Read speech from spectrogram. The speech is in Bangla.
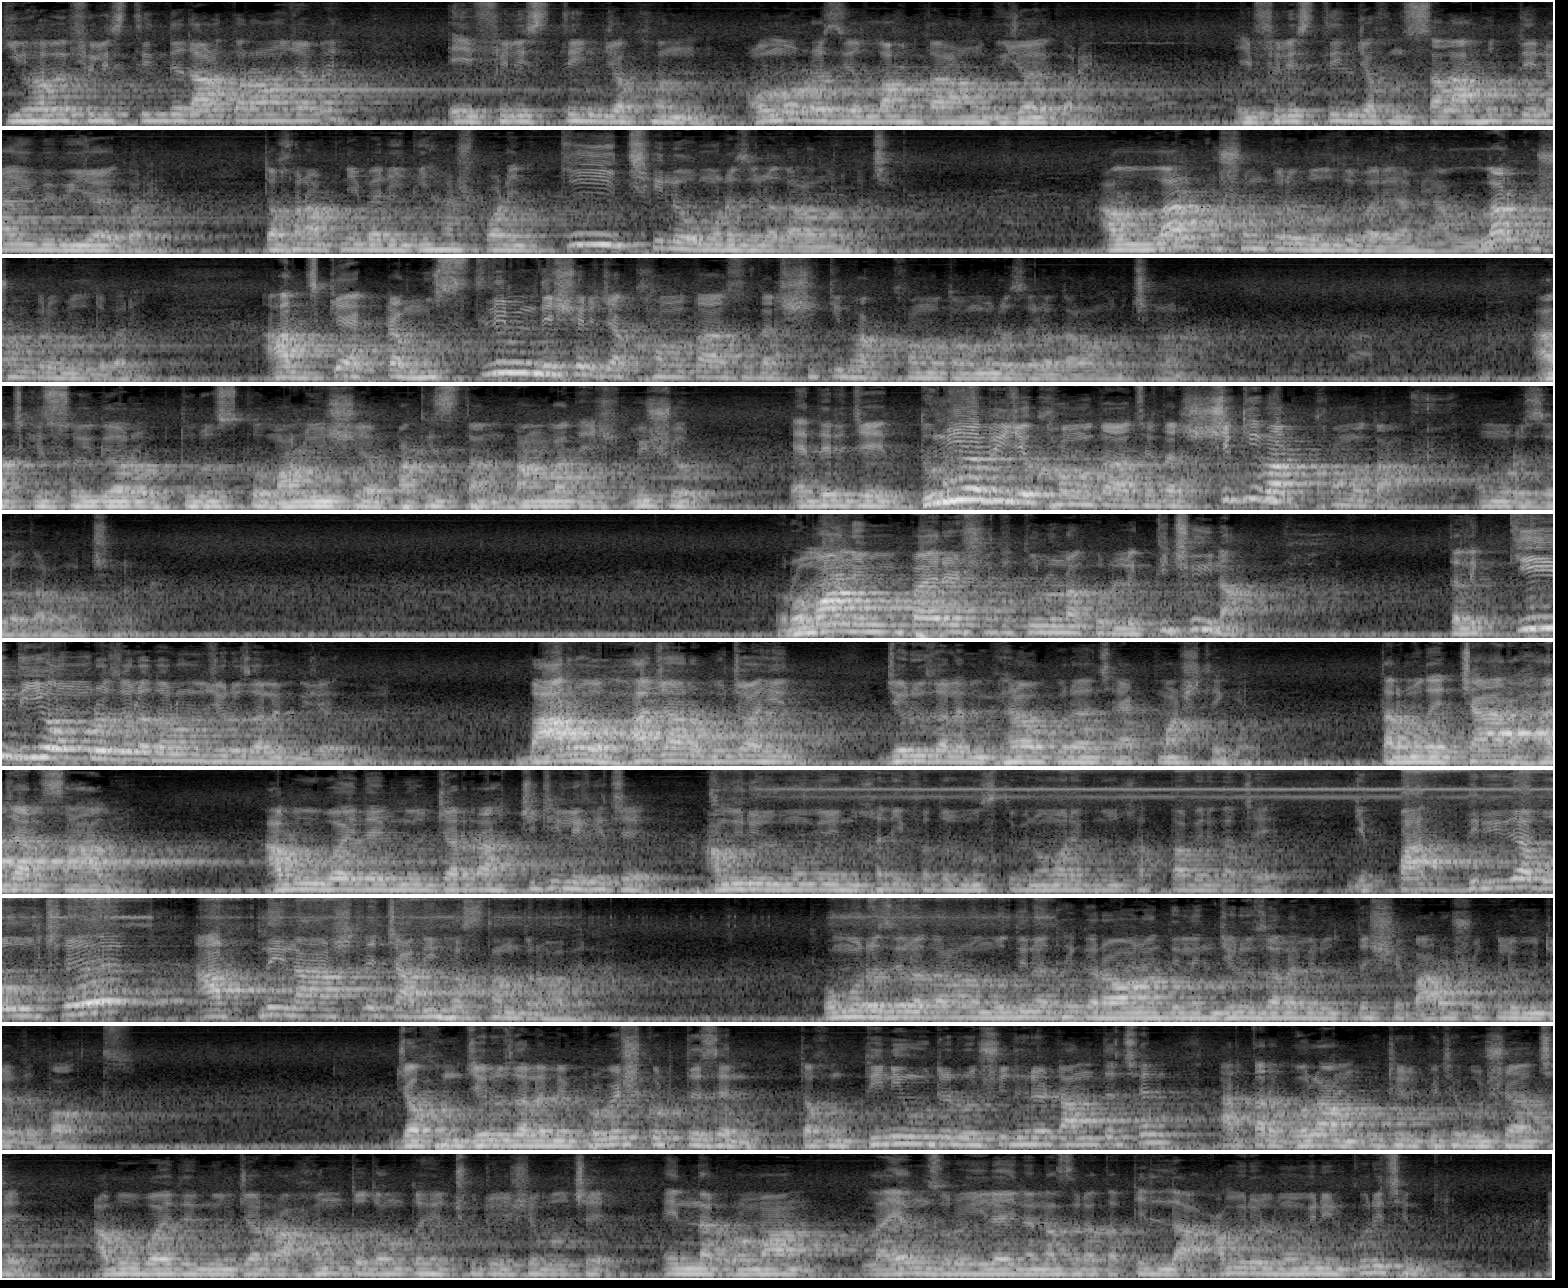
কীভাবে ফিলিস্তিন দিয়ে দাঁড় করানো যাবে? এই ফিলিস্তিন যখন অমর রাজি আল্লাহ তালানো বিজয় করে, এই ফিলিস্তিন যখন সালাহুদ্দিন আইবি বিজয় করে, তখন আপনি এবার ইতিহাস পড়েন, কি ছিল ওমর রাজিল্লাহ তালানোর কাছে? আল্লাহর কসম করে বলতে পারি আমি, আল্লাহর কসম করে বলতে পারি, আজকে একটা মুসলিম দেশের যা ক্ষমতা আছে, তার সিকিভাগ ক্ষমতা ওমর রাজিল্লাহ তালানোর ছিল না। আজকে সৌদি আরব, তুরস্ক, মালয়েশিয়া, পাকিস্তান, বাংলাদেশ, মিশর এদের যে দুনিয়াবি যে ক্ষমতা আছে, তার সিকিভাগ ক্ষমতা ওমর রাজিল্লাহ তালানোর ছিল না। রোমান এম্পায়ারের সাথে তুলনা করলে কিছুই না। তাহলে কি দিয়ে অমরজুল্লাহ দলন জেরুজালেম বিজয় করলেন? বারো হাজার মুজাহিদ জেরুজালেম ঘেরাও করে আছে এক মাস থেকে। তার মধ্যে চার হাজার সাহাবি। আবু বাইদা ইবনুল জার্রাহ চিঠি লিখেছে আমিরুল মোমিন খলিফাতুল মুসলিমিন ওমর ইবনুল খাত্তাবের কাছে। যে পাদ্রিরা বলছে, আপনি না আসলে চাবি হস্তান্তর হবে না। ওমর রজিল্লাহ মদিনা থেকে রওনা দিলেন জেরুজালেমের উদ্দেশ্যে বারোশো কিলোমিটারের পথ। যখন জেরুজালেমে প্রবেশ করতেছেন, তখন তিনি উঠে রশি ধরে টানতেছেন আর তার গোলাম উঠের পিঠে বসে আছে। আবু বাইদুল জাররা হন্তদন্ত হয়ে ছুটে এসে বলছে, ইন্নার রোমান লায়ানজুর ইলাইনা নাজরাতা কিল্লা, আমিরুল মমিনিন করেছেন কি?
